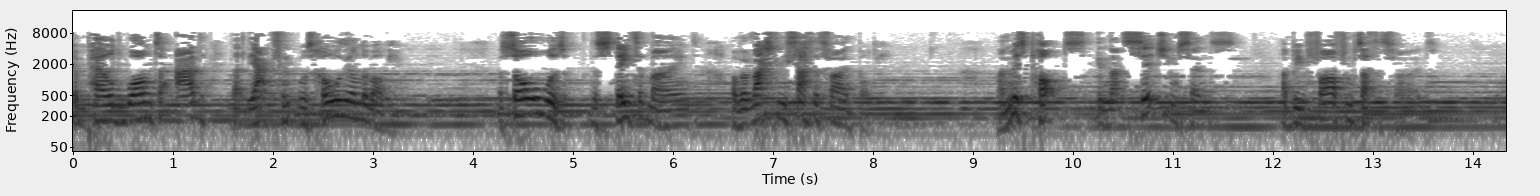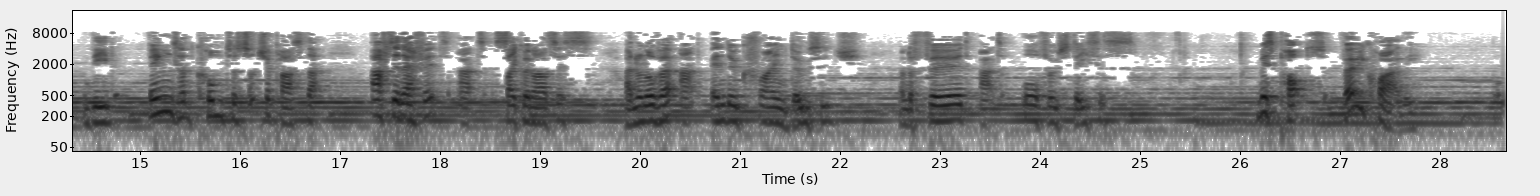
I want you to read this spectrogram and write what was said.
compelled one to add that the accent was wholly on the body. The soul was the state of mind of a rationally satisfied body. And Miss Potts, in that searching sense, had been far from satisfied. Indeed, things had come to such a pass that after an effort at psychoanalysis and another at endocrine dosage and a third at orthostasis, Miss Potts very quietly, but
